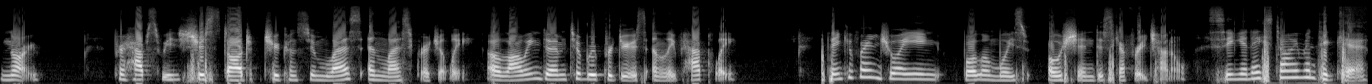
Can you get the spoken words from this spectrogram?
No. Perhaps we should start to consume less and less gradually, allowing them to reproduce and live happily. Thank you for enjoying Borlormui's Ocean Discovery channel. See you next time and take care.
